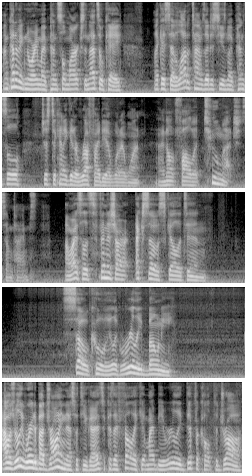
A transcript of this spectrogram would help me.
I'm kind of ignoring my pencil marks, and that's okay. Like I said, a lot of times I just use my pencil just to kind of get a rough idea of what I want. And I don't follow it too much sometimes. All right, so let's finish our exoskeleton. So cool. They look really bony. I was really worried about drawing this with you guys because I felt like it might be really difficult to draw.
